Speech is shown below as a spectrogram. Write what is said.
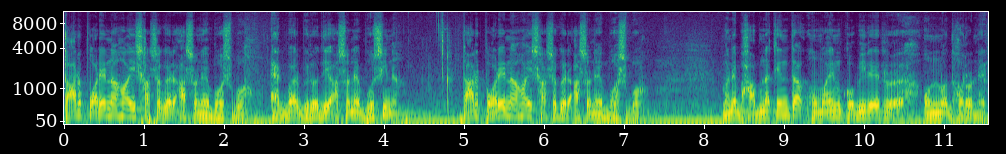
তারপরে না হয় শাসকের আসনে বসবো। একবার বিরোধী আসনে বসি না। তারপরে না হয় শাসকের আসনে বসবো। মানে ভাবনা চিন্তা হুমায়ুন কবিরের অন্য ধরনের।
